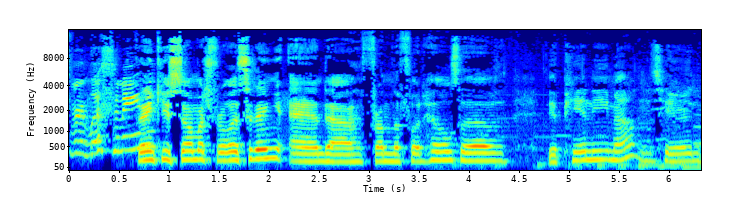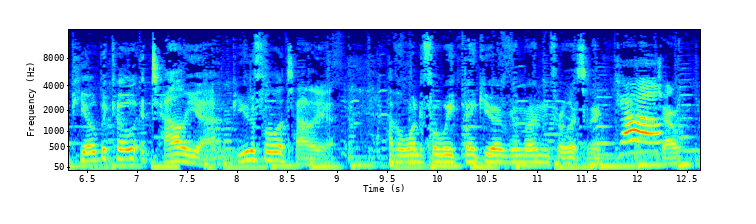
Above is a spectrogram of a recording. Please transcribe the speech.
for listening. Thank you so much for listening, and uh, from the foothills of the Apennine Mountains here in Piobbico, Italia, beautiful Italia. Have a wonderful week. Thank you, everyone, for listening. Ciao. Ciao.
